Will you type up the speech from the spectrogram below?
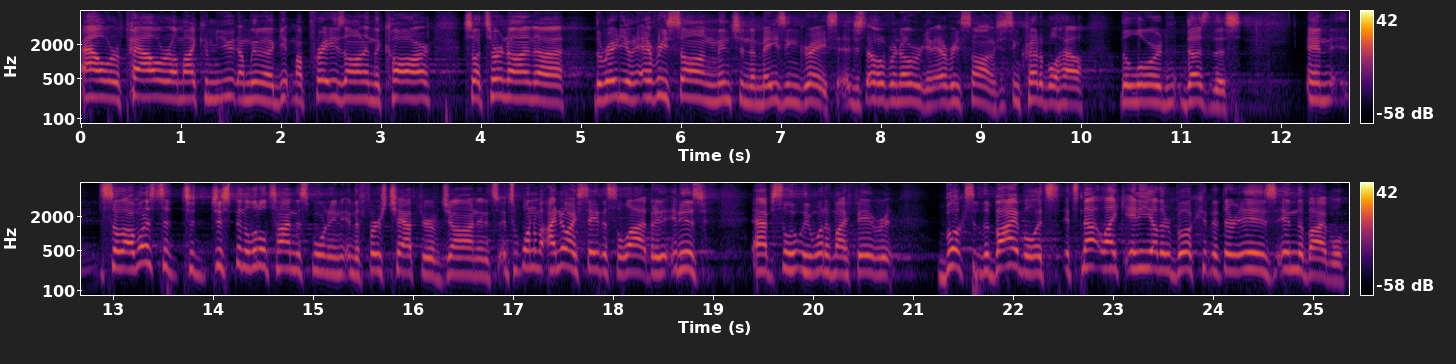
hour of power on my commute. I'm going to get my praise on in the car. So I turned on uh, the radio, and every song mentioned Amazing Grace, just over and over again, every song. It's just incredible how the Lord does this. And so I want us to, to just spend a little time this morning in the first chapter of John. And it's, it's one of, I know I say this a lot, but it, it is absolutely one of my favorite books of the Bible. It's, it's not like any other book that there is in the Bible.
